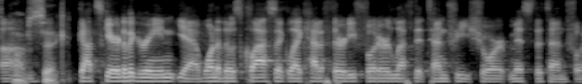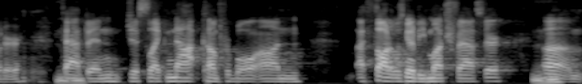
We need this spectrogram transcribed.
Um, oh, sick. got scared of the green. Yeah, one of those classic, like had a 30 footer, left it 10 feet short, missed the 10 footer, Mhm. tap in, just like not comfortable on. I thought it was going to be much faster. Mhm. Um,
